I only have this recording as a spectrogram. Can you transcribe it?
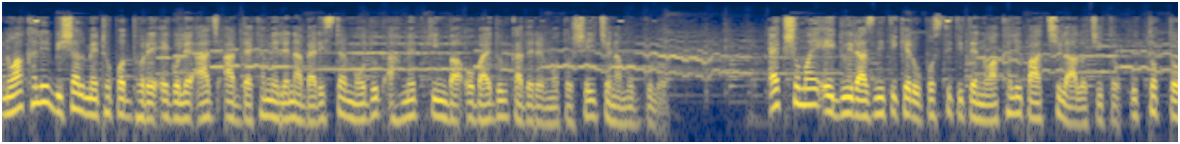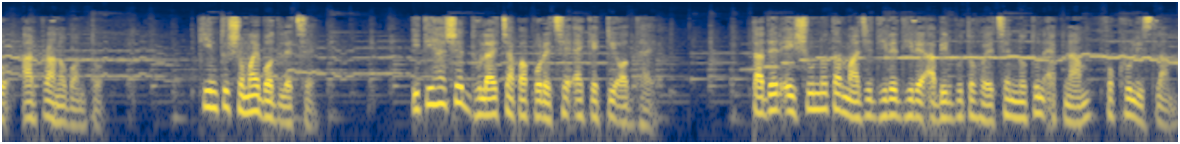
নোয়াখালীর বিশাল মেঠোপথ ধরে এগোলে আজ আর দেখা মেলে না ব্যারিস্টার মৌদুদ আহমেদ কিংবা ওবায়দুল কাদেরের মতো সেই চেনা মুখগুলো একসময় এই দুই রাজনীতিকের উপস্থিতিতে নোয়াখালী পাঁচ ছিল আলোচিত, উত্তপ্ত আর প্রাণবন্ত। কিন্তু সময় বদলেছে। ইতিহাসের ধুলায় চাপা পড়েছে এক একটি অধ্যায়। তাদের এই শূন্যতার মাঝে ধীরে ধীরে আবির্ভূত হয়েছে নতুন এক নাম, ফখরুল ইসলাম।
